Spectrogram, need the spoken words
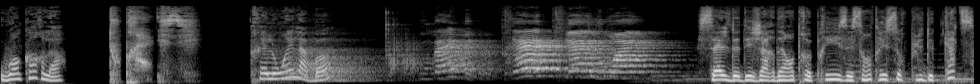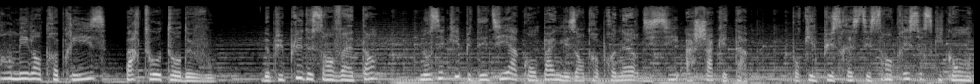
ou encore là, tout près ici, très loin là-bas, Ou même très, très loin. Celle de Desjardins Entreprises est centrée sur plus de 400 000 entreprises partout autour de vous. Depuis plus de 120 ans, nos équipes dédiées accompagnent les entrepreneurs d'ici à chaque étape pour qu'ils puissent rester centrés sur ce qui compte,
